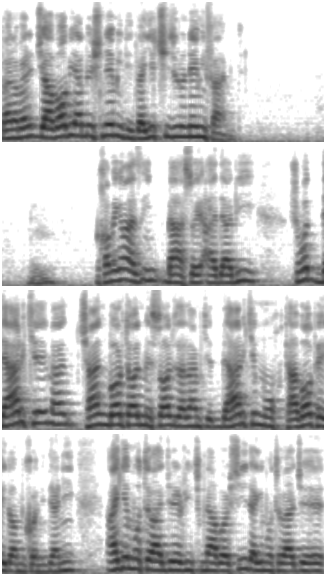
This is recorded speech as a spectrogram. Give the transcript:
بنابراین جوابی هم بهش نمی‌دید و یه چیزی رو نمی‌فهمید. می‌خوام بگم از این بحث های ادبی شما درک من چند بار تا مثال زدم که درک محتوا پیدا می‌کنید. یعنی اگه متوجه ریتم نباشید اگه متوجه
